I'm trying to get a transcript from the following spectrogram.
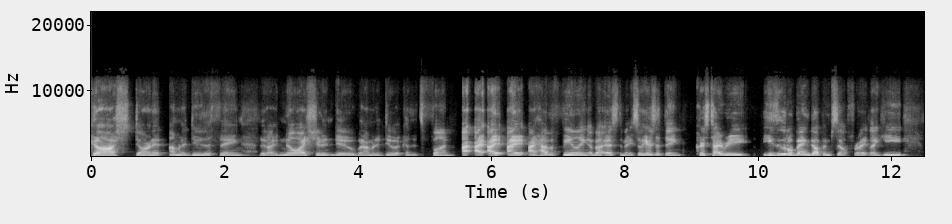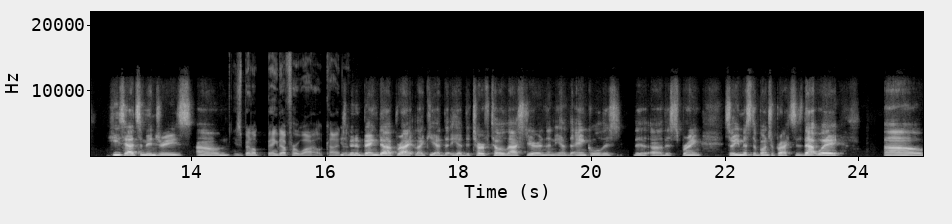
gosh darn it, I'm gonna do the thing that I know I shouldn't do, but I'm gonna do it because it's fun. I I I I have a feeling about estime. So here's the thing. Chris Tyree, he's a little banged up himself, right? Like he he's had some injuries. Um, he's been banged up for a while, kind of. He's been banged up, right? Like he had the, he had the turf toe last year, and then he had the ankle this the, uh, this spring. So he missed a bunch of practices that way. Uh,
